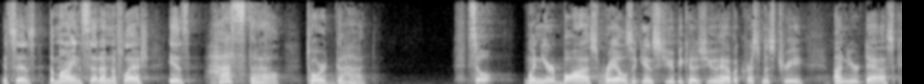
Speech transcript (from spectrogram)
It says, the mind set on the flesh is hostile toward God. So when your boss rails against you because you have a Christmas tree on your desk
